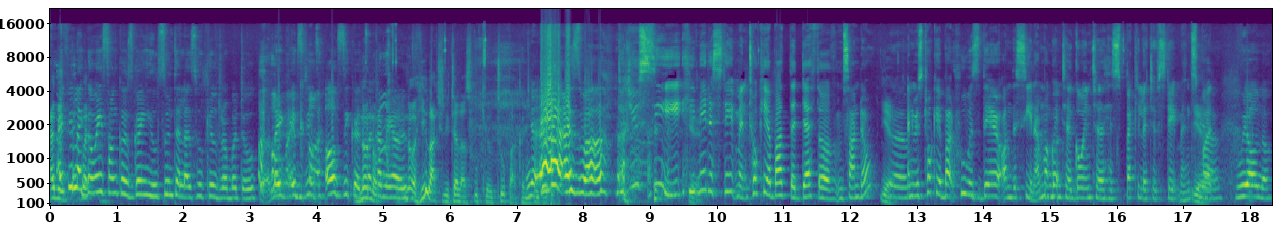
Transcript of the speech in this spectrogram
I, mean, I feel like the way Sonko is going, he'll soon tell us who killed Robert Ouko. Oh like, my it's, God. it's all secrets no, are no, coming out. no. He'll actually tell us who killed Tupac. And Yeah, as well. Did you see? He Yeah. made a statement talking about the death of Msando. yeah. And he was talking about who was there on the scene. I'm not going to go into his speculative statements, Yeah. but Yeah, we all know.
